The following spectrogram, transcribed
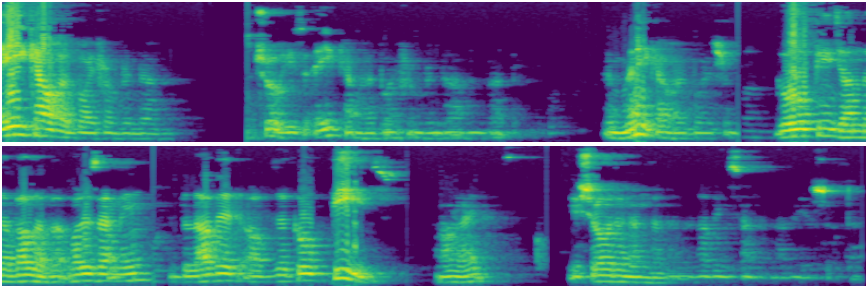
A cowherd boy from Vrindavan. True, he's a cowherd boy from Vrindavan, but there are many cowherd boys from Gopi Janda. What does that mean? Beloved of the gopis. Alright? Yashodananda, the loving son of Mother Yashoda.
